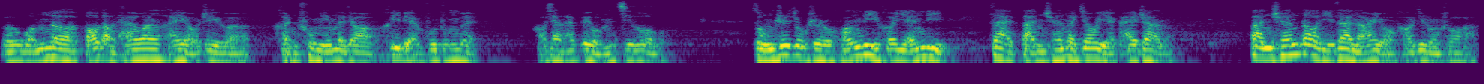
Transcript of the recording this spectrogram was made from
呃，我们的宝岛台湾还有这个很出名的叫黑蝙蝠中队，好像还被我们击落过。总之就是皇帝和炎帝在版权的郊野开战了。版权到底在哪儿？有好几种说法，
